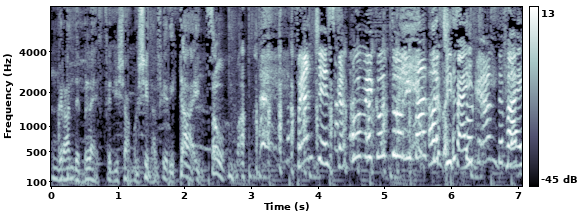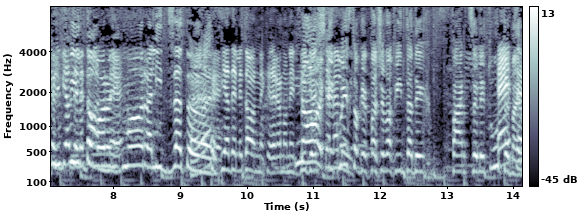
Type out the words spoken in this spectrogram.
un grande bluff, diciamoci la verità, insomma. Francesca, come controribatte a Oggi questo fai, grande fai per il via delle donne? mor- Per moralizzatore. via delle donne che erano nel video No, è a lui. questo che faceva finta di farsele tutte, ma in Etero,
